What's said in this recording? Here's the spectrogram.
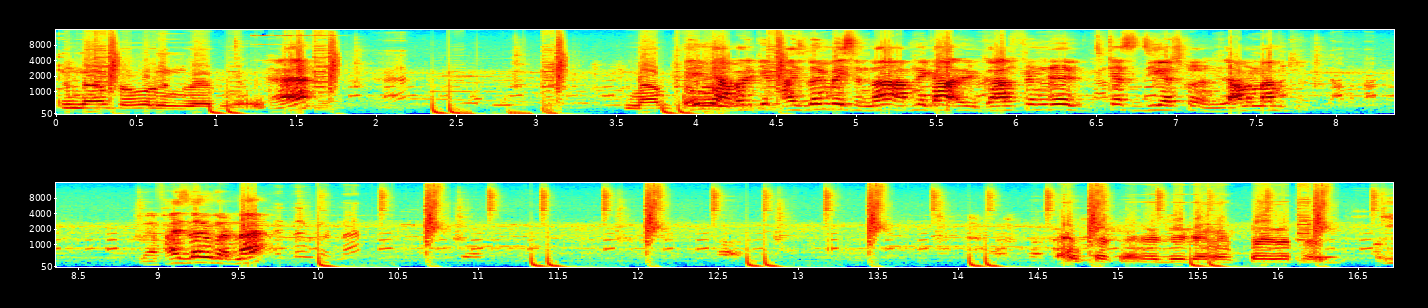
একটু নামটা বলেন ভাই আপনি? হ্যাঁ? নামটা এই না আবার কি ফাইজলামি পাইছেন না? আপনি গার্লফ্রেন্ডের কাছে জিজ্ঞাসা করেন যে আমার নাম কি? ফাইজলামি করেন না? আচ্ছা। কি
